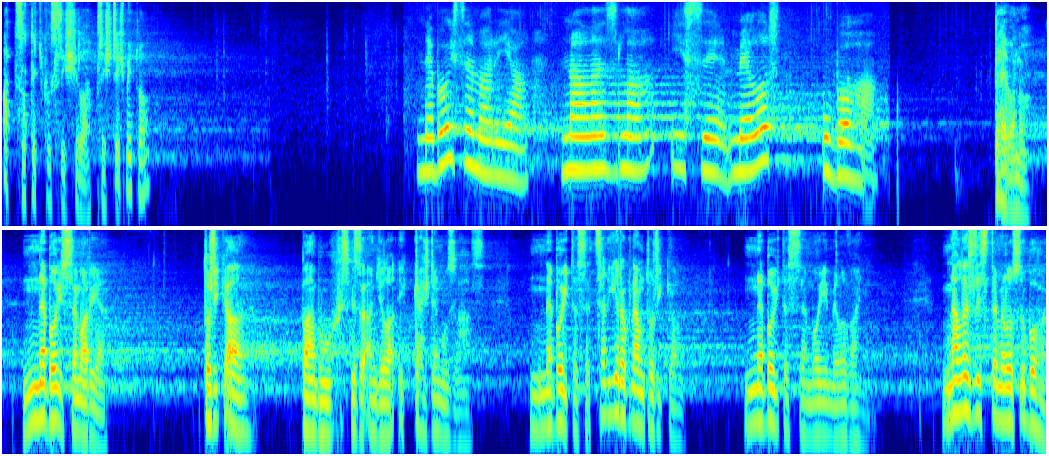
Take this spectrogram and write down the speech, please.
A co teďko slyšela? Přečteš mi to? Neboj se, Maria, nalezla jsi milost u Boha. To je ono. Neboj se, Maria. To říká Pán Bůh skrze anděla i každému z vás. Nebojte se, celý rok nám to říkal. Nebojte se, moji milovaní. Nalezli jste milost u Boha.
